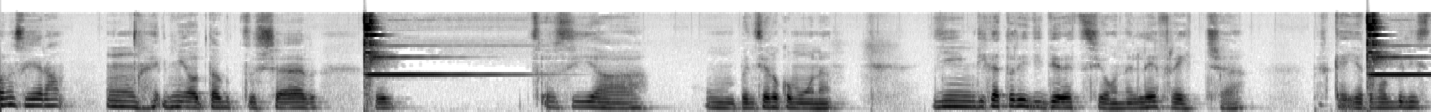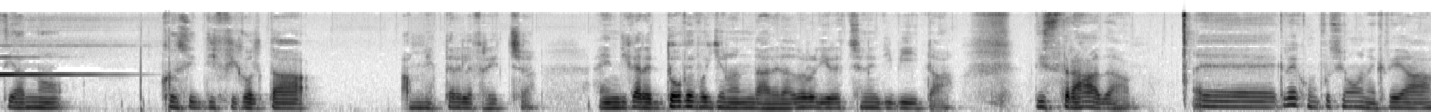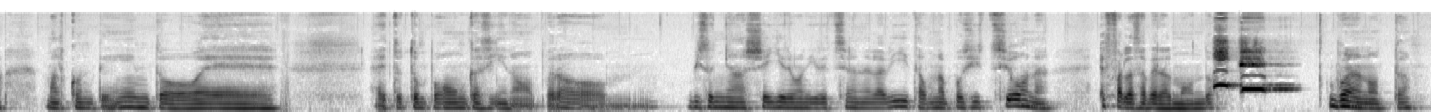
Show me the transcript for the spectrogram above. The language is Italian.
Buonasera, Mm, il mio thought to share penso sia un pensiero comune. Gli indicatori di direzione, le frecce, perché gli automobilisti hanno così difficoltà a mettere le frecce, a indicare dove vogliono andare, la loro direzione di vita, di strada? E crea confusione, crea malcontento, è, è tutto un po' un casino, però bisogna scegliere una direzione nella vita, una posizione e farla sapere al mondo. Buonanotte.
